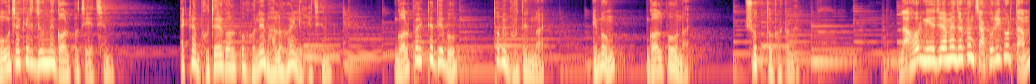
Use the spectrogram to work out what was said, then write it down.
মৌচাকের জন্য গল্প চেয়েছেন। একটা ভূতের গল্প হলে ভালো হয় লিখেছেন। গল্প একটা দেব, তবে ভূতের নয়, এবং গল্পও নয়, সত্য ঘটনা। লাহোর মিউজিয়ামে যখন চাকুরি করতাম,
